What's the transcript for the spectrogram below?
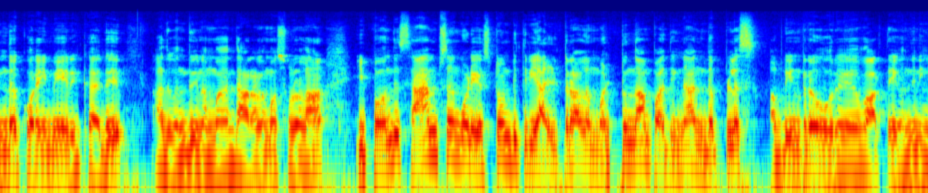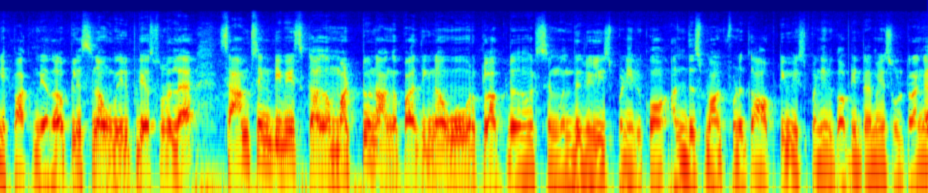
எந்த குறையுமே இருக்காது. அது வந்து நம்ம தாராளமாக சொல்லலாம். இப்போ வந்து சாம்சங்கோட எஸ் டுவெண்ட்டி த்ரீ அல்ட்ராவில் மட்டும்தான் பார்த்தீங்கன்னா இந்த ப்ளஸ் அப்படின்ற ஒரு வார்த்தையை வந்து நீங்கள் பார்க்க முடியாது. அதாவது ப்ளஸ்னு அவங்க வெளிப்படையாக சொல்லலை. சாம்சங் டிவைஸ்க்காக மட்டும் நாங்கள் பார்த்தீங்கன்னா ஓவர் கிளாக்டு வெர்ஷன் வந்து ரிலீஸ் பண்ணியிருக்கோம். அந்த ஸ்மார்ட் ஃபோனுக்கு ஆப்டிமைஸ் பண்ணியிருக்கோம் அப்படின்ற மாதிரி சொல்கிறாங்க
